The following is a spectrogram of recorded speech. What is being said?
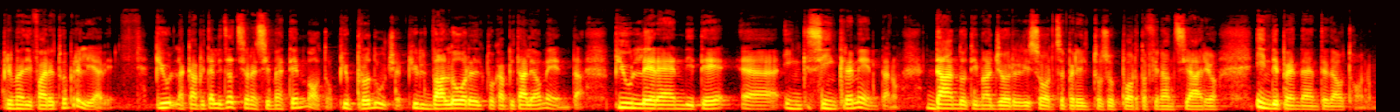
prima di fare i tuoi prelievi, più la capitalizzazione si mette in moto, più produce, più il valore del tuo capitale aumenta, più le rendite eh, in, si incrementano, dandoti maggiori risorse per il tuo supporto finanziario indipendente ed autonomo.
